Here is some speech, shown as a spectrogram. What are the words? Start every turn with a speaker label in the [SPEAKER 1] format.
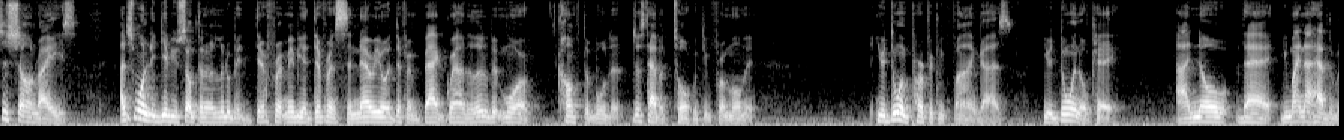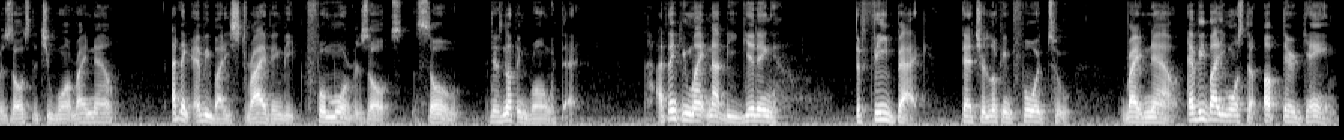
[SPEAKER 1] This is Shaan Rais. I just wanted to give you something a little bit different, maybe a different scenario, a different background, a little bit more comfortable to just have a talk with you for a moment. You're doing perfectly fine, guys. You're doing okay. I know that you might not have the results that you want right now. I think everybody's striving for more results. So there's nothing wrong with that. I think you might not be getting the feedback that you're looking forward to right now. Everybody wants to up their game,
